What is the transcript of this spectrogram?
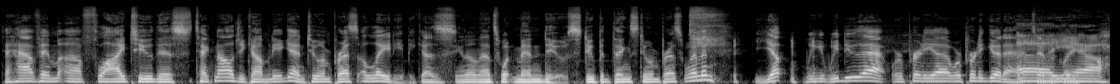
to have him uh, fly to this technology company again to impress a lady because you know that's what men do stupid things to impress women yep we, we do that we're pretty uh, we're pretty good at it uh, typically yeah.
